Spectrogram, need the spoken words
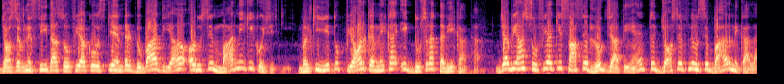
जोसेफ ने सीधा सोफिया को उसके अंदर डुबा दिया और उसे मारने की कोशिश की, बल्कि ये तो प्योर करने का एक दूसरा तरीका था। जब यहाँ सोफिया की साँसें रुक जाती हैं तो जोसेफ ने उसे बाहर निकाला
